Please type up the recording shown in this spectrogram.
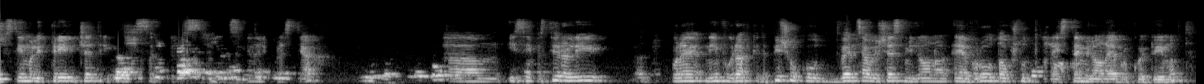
че са имали 3 или 4 класа, които са минали през тях а, и са инвестирали поне на инфографиката пише около 2,6 милиона евро от общо 12 милиона евро, които имат.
